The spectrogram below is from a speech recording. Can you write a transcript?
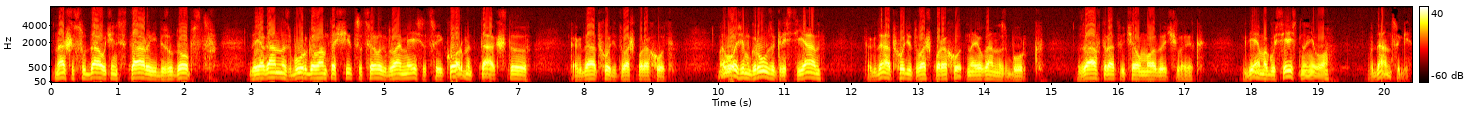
Наши суда очень старые, без удобств». До Яганнесбурга вам тащиться целых два месяца и кормят так, что... Когда отходит ваш пароход? Мы возим грузы, крестьян. Когда отходит ваш пароход на Йоганнесбург? Завтра, отвечал молодой человек. Где я могу сесть на него? В Данциге.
